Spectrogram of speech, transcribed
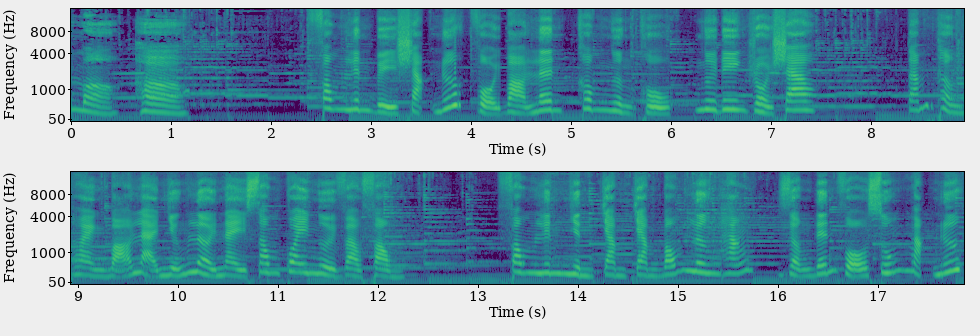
M, H. Phong Linh bị sặc nước vội bò lên Không ngừng khụ Ngươi điên rồi sao? Tắm thần hoàng bỏ lại những lời này Xong quay người vào phòng. Phong Linh nhìn chằm chằm bóng lưng hắn, Giận đến vỗ xuống mặt nước,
